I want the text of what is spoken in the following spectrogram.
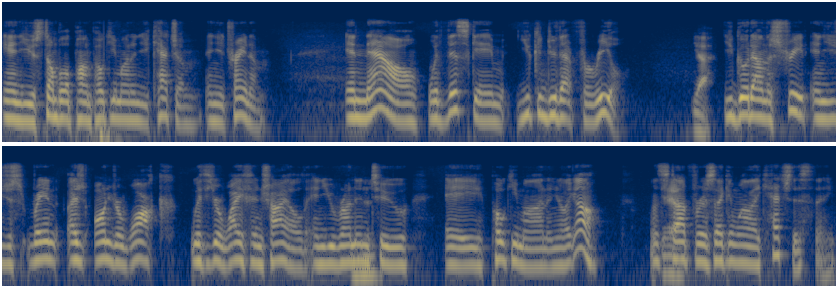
and you stumble upon Pokemon and you catch them and you train them. And now with this game, you can do that for real. yeah, you go down the street and you just ran as, on your walk with your wife and child and you run mm-hmm. into a pokemon and you're like oh let's Yeah. stop for a second while i catch this thing.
